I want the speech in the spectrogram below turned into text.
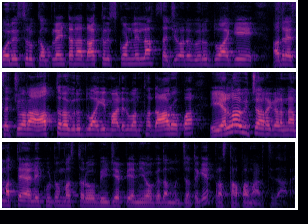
ಪೊಲೀಸರು ಕಂಪ್ಲೇಂಟ್ ಅನ್ನ ದಾಖಲಿಸಿಕೊಳ್ಳಲಿಲ್ಲ ಸಚಿವರ ವಿರುದ್ಧವಾಗಿ ಆದರೆ ಸಚಿವರ ಆಪ್ತರ ವಿರುದ್ಧವಾಗಿ ಮಾಡಿರುವಂತಹದ್ದು ಆರೋಪ. ಈ ಎಲ್ಲ ವಿಚಾರಗಳನ್ನ ಮತ್ತೆ ಅಲ್ಲಿ ಕುಟುಂಬಸ್ಥರು ಬಿಜೆಪಿಯ ನಿಯೋಗದ ಜೊತೆಗೆ ಪ್ರಸ್ತಾಪ ಮಾಡ್ತಿದ್ದಾರೆ.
